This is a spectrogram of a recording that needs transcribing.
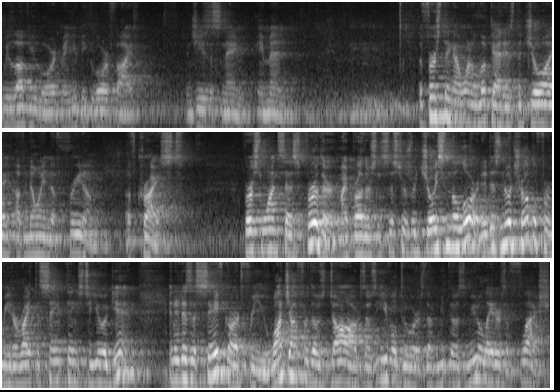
We love you, Lord. May you be glorified. In Jesus' name, amen. The first thing I want to look at is the joy of knowing the freedom of Christ. Verse 1 says, Further, my brothers and sisters, rejoice in the Lord. It is no trouble for me to write the same things to you again, and it is a safeguard for you. Watch out for those dogs, those evildoers, those mutilators of flesh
